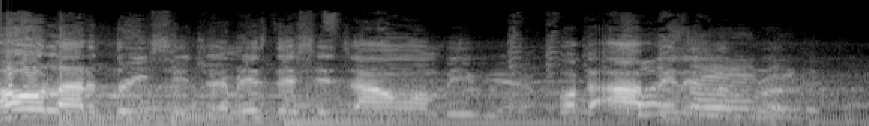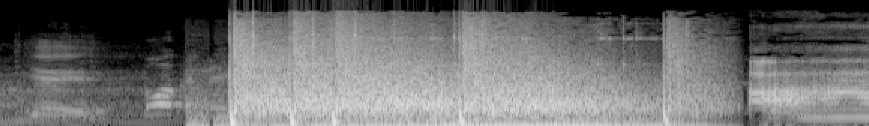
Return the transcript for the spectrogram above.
Whole lot of three shit, Dream. This that shit I don't want to be with. Fuck a op in it, little brother. Nigga. Yeah. Fuck a nigga. Ah.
